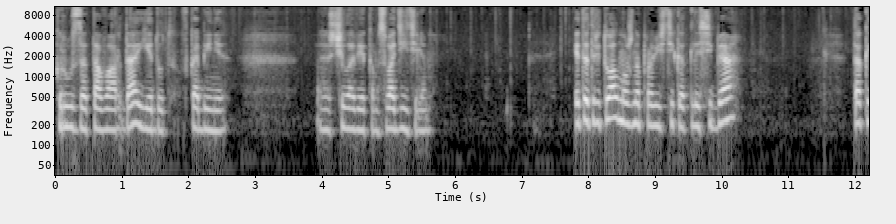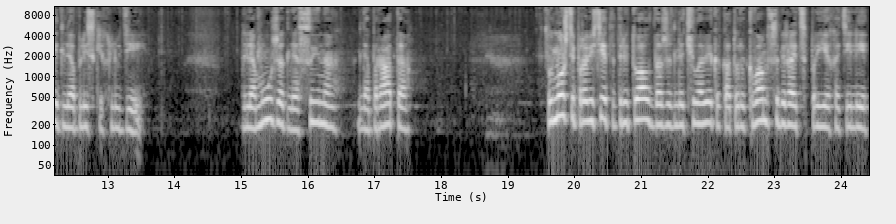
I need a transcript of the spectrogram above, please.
груз, за товар, да, едут в кабине э, с человеком, с водителем. Этот ритуал можно провести как для себя, так и для близких людей. Для мужа, для сына, для брата, вы можете провести этот ритуал даже для человека, который к вам собирается приехать, или,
